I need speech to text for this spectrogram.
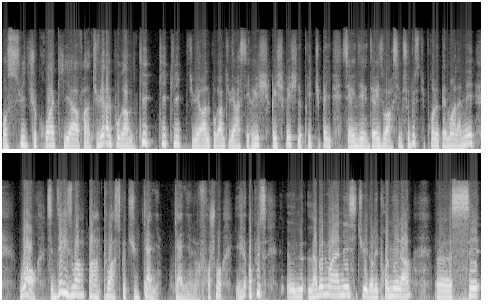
Ensuite, je crois qu'il y a, enfin, tu verras le programme. Clique, clique, clique, tu verras le programme. Tu verras, c'est riche, riche, riche. Le prix que tu payes, c'est dérisoire. surtout si tu prends le paiement à l'année, waouh, c'est dérisoire par rapport à ce que tu gagnes gagne. franchement, en plus, euh, l'abonnement à l'année, si tu es dans les premiers là, euh, c'est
